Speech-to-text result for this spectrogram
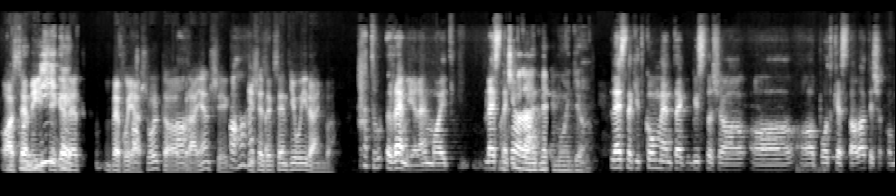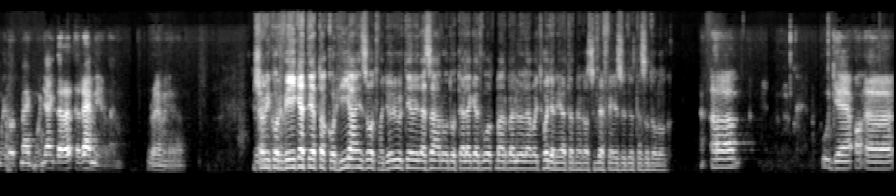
A személyiségedet befolyásolta a Aha. Brianség? Aha, hát És ezek szerint jó irányba? Hát remélem, majd A lesznek, itt, család megmondja. lesznek itt kommentek biztos a, a, a podcast alatt, és akkor majd ott megmondják, de remélem. Remélem. És amikor véget ért, akkor hiányzott, vagy örültél, hogy lezáródott, eleged volt már belőle, vagy hogyan élted meg azt, hogy befejeződött ez a dolog? Uh, ugye uh,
